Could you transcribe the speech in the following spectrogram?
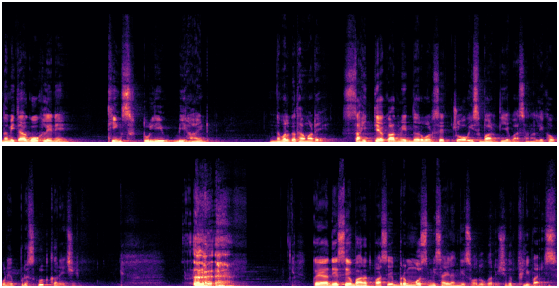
નમિતા ગોખલેને થિંગ્સ ટુ લીવ બિહાઇન્ડ નવલકથા માટે સાહિત્ય અકાદમી દર વર્ષે ચોવીસ ભારતીય ભાષાના લેખકોને પુરસ્કૃત કરે છે. કયા દેશે ભારત પાસે બ્રહ્મોસ મિસાઇલ અંગે સોદો કર્યો છે તો Philippines.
